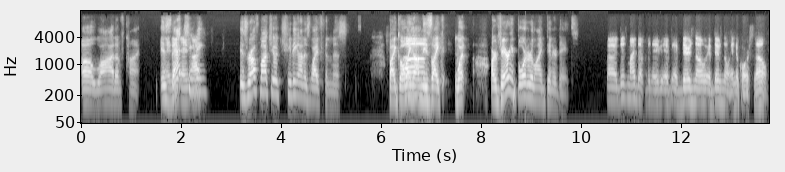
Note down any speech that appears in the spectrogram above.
a lot of time. Is And- that and cheating? I- Is Ralph Macchio cheating on his wife in this by going on Um, these like what are very borderline dinner dates? Uh, this is my definition. If, if there's no if there's no intercourse, no.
